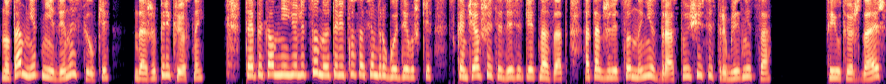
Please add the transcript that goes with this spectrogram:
но там нет ни единой ссылки, даже перекрестной. Ты описал мне ее лицо, но это лицо совсем другой девушки, скончавшейся 10 лет назад, а также лицо ныне здравствующей сестры-близнеца. Ты утверждаешь,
